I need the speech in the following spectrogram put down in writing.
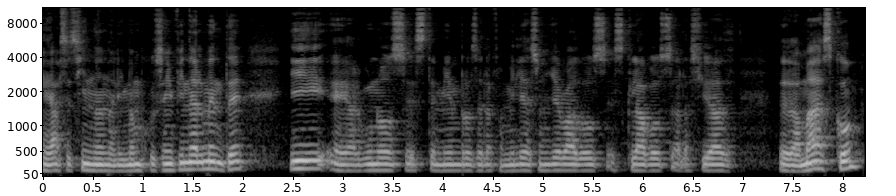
Eh, asesinan al Imam Hussein finalmente y eh, algunos este, miembros de la familia son llevados esclavos a la ciudad de Damasco,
